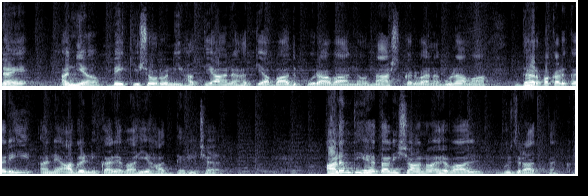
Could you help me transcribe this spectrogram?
ને અન્ય બે કિશોરોની હત્યા અને હત્યા બાદ પુરાવાનો નાશ કરવાના ગુનામાં ધરપકડ કરી અને આગળની કાર્યવાહી હાથ ધરી છે. આણંદથી હેતાલી શાહનો અહેવાલ ગુજરાત તક.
